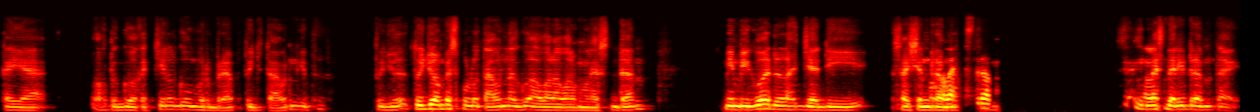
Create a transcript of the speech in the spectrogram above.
Kayak waktu gue kecil, gue umur berapa? 7 tahun gitu. 7, 7 sampai 10 tahun lah gue awal-awal ngeles drum. Mimpi gue adalah jadi session drum. Les drum. Ngeles dari drum, tay.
